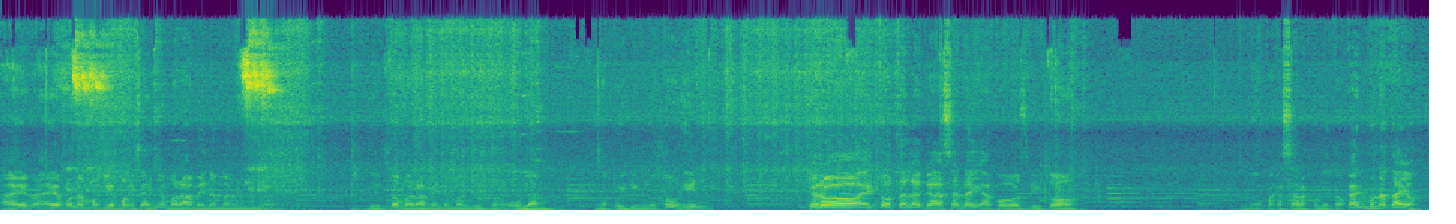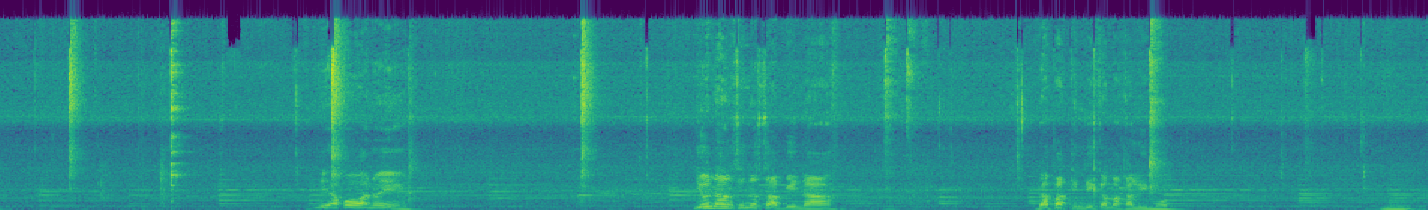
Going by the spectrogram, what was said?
Ayaw, ayaw ko na magyabang sa inyo. Marami naman dito, marami naman ditong ulam na pwedeng lutuin. Pero ito talaga, sanay ako dito. Napakasarap po nito. Kain muna tayo. Hindi ako ano eh. Yun ang sinasabi na dapat hindi ka makalimot. Hmm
